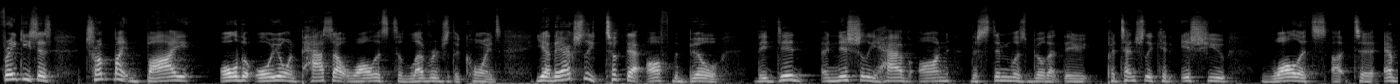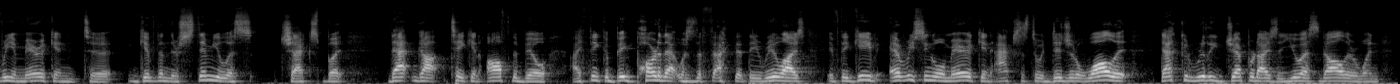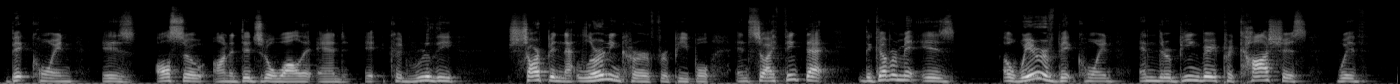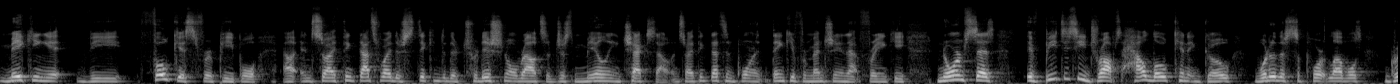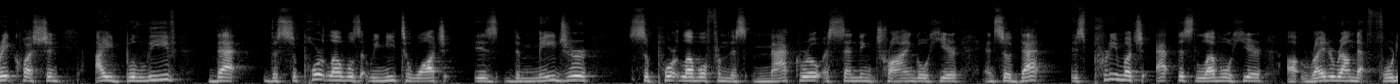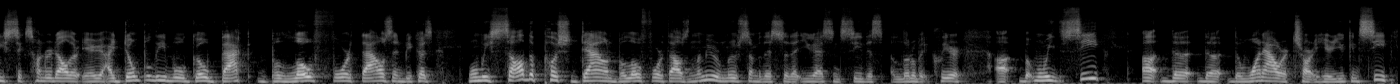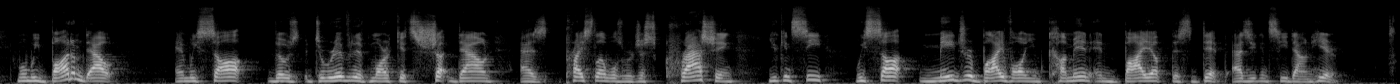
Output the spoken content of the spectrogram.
Frankie says Trump might buy all the oil and pass out wallets to leverage the coins. Yeah, they actually took that off the bill. They did initially have on the stimulus bill that they potentially could issue wallets uh, to every American to give them their stimulus checks, but that got taken off the bill. I think a big part of that was the fact that they realized if they gave every single American access to a digital wallet, that could really jeopardize the US dollar when Bitcoin is also on a digital wallet and it could really sharpen that learning curve for people. And so I think that the government is aware of Bitcoin and they're being very precautious with making it the focus for people. Uh, and so I think that's why they're sticking to their traditional routes of just mailing checks out. And so I think that's important. Thank you for mentioning that, Frankie. Norm says, if BTC drops, how low can it go? What are the support levels? Great question. I believe that the support levels that we need to watch is the major support level from this macro ascending triangle here. And so that is pretty much at this level here, uh, right around that $4,600 area. I don't believe we'll go back below 4,000 because when we saw the push down below 4,000, let me remove some of this so that you guys can see this a little bit clearer. Uh, but when we see uh, the, the, the one hour chart here, you can see when we bottomed out and we saw those derivative markets shut down as price levels were just crashing, you can see we saw major buy volume come in and buy up this dip, as you can see down here.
